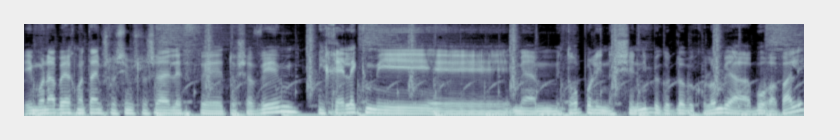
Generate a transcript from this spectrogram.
היא מונה בערך 233 אלף uh, תושבים, היא חלק מ, uh, מהמטרופולין השני בגודלו בקולומביה, אבורה ואלי,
